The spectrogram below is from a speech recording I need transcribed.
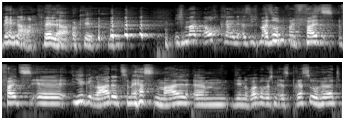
Bella. Bella, okay. Ich mag auch keine, also ich mag Also, falls, falls äh, ihr gerade zum ersten Mal ähm, den räuberischen Espresso hört,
